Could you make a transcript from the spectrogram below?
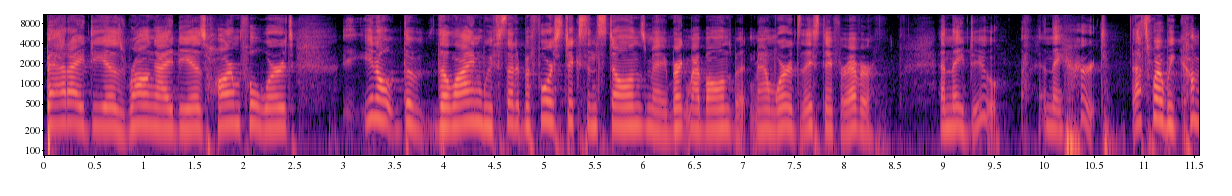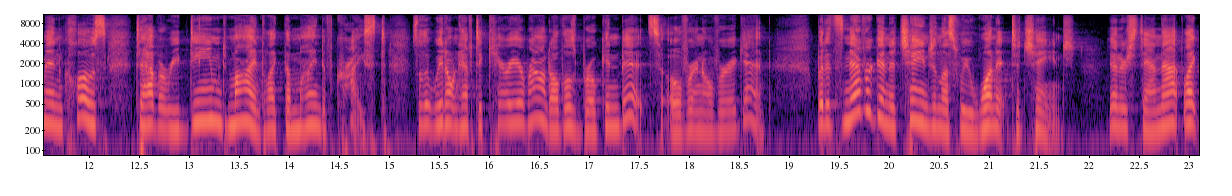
bad ideas, wrong ideas, harmful words. You know, the, the line, we've said it before sticks and stones may break my bones, but man, words, they stay forever. And they do, and they hurt. That's why we come in close to have a redeemed mind, like the mind of Christ, so that we don't have to carry around all those broken bits over and over again. But it's never going to change unless we want it to change. You understand that? Like,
